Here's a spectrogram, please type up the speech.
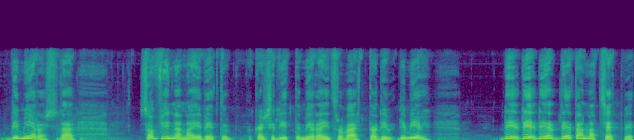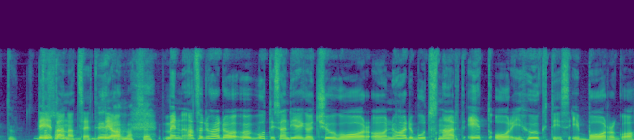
det är mer sån här som finnarna är vet du, kanske lite mer introverta. Det, det, är mer, det, det, det, det är ett annat sätt. Vet du. Det är ett, annat sätt, det är ett ja. annat sätt. Men alltså, du har då bott i San Diego i 20 år och nu har du bott snart ett år i Huktis i Borgo. Uh,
